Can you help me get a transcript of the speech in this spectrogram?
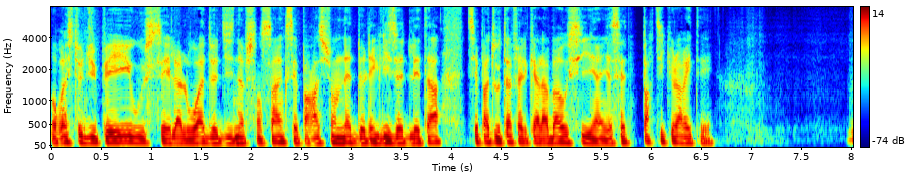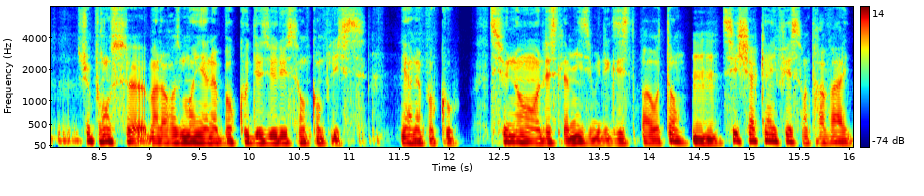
au reste du pays où c'est la loi de 1905, séparation nette de l'Église et de l'État. C'est pas tout à fait le cas là-bas aussi. Hein. Il y a cette particularité. Je pense, euh, malheureusement, il y en a beaucoup des élus sont complices. Il y en a beaucoup. Sinon, l'islamisme, il n'existe pas autant. Mhm. Si chacun y fait son travail,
